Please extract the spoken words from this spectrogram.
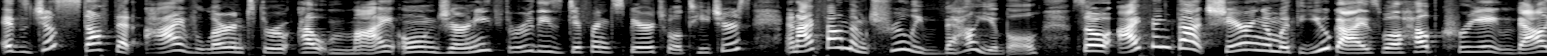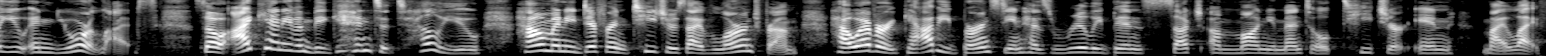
It's just stuff that I've learned throughout my own journey through these different spiritual teachers, and I found them truly valuable. So I think that sharing them with you guys will help create value in your lives. So I can't even begin to tell you how many different teachers I've learned from. However, Gabby Bernstein has really been such a monumental teacher in my life.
